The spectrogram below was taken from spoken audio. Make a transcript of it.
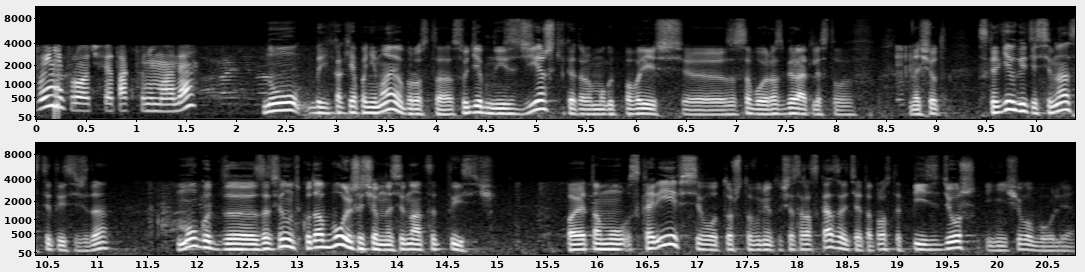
Вы не против, я так понимаю, да? Ну, как я понимаю, просто судебные издержки, которые могут повлечь э, за собой разбирательство в- насчет, с каких вы говорите, 17 тысяч, да? Могут э, затянуть куда больше, чем на 17 тысяч. Поэтому, скорее всего, то, что вы мне тут сейчас рассказываете, это просто пиздеж и ничего более.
